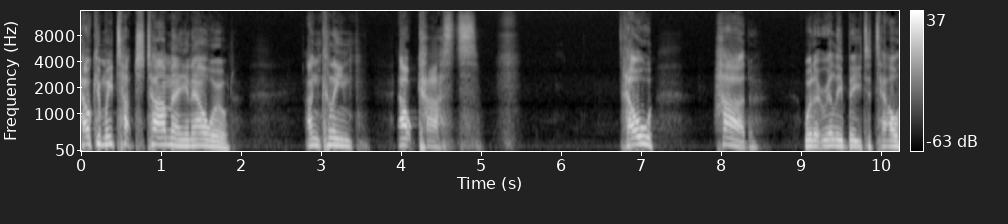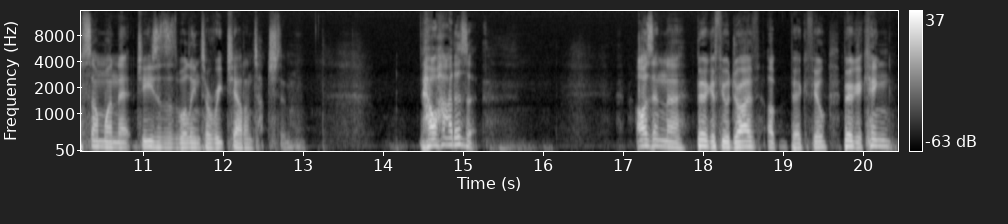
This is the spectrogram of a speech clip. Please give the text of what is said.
How can we touch Tame in our world? Unclean outcasts. How hard would it really be to tell someone that Jesus is willing to reach out and touch them? How hard is it? I was in the Burgerfield drive, oh, Burgerfield, Burger King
